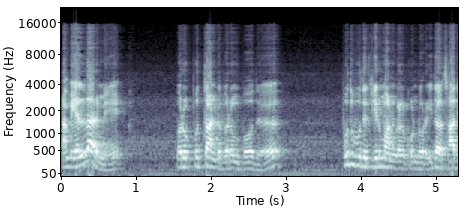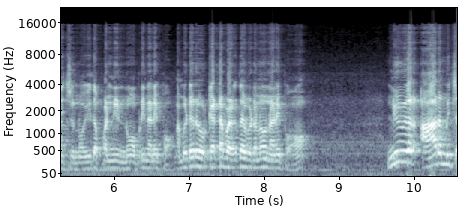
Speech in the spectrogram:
நம்ம எல்லாருமே ஒரு புத்தாண்டு வரும்போது புது புது தீர்மானங்கள் கொண்டு வரும். இதை சாதிச்சிடணும் இதை பண்ணிடணும் அப்படின்னு நினைப்போம். நம்மகிட்ட ஒரு கெட்ட பழக்கத்தை விடணும்னு நினைப்போம். நியூ இயர் ஆரம்பித்த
